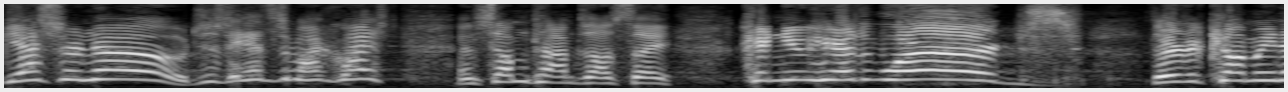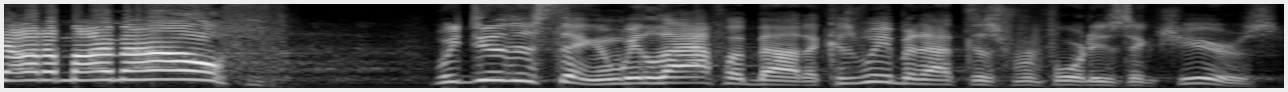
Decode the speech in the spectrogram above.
Yes or no? Just answer my question. And sometimes I'll say, Can you hear the words that are coming out of my mouth? We do this thing and we laugh about it because we've been at this for 46 years.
